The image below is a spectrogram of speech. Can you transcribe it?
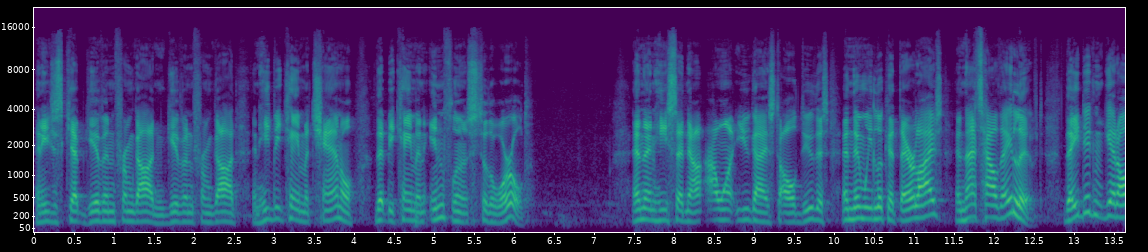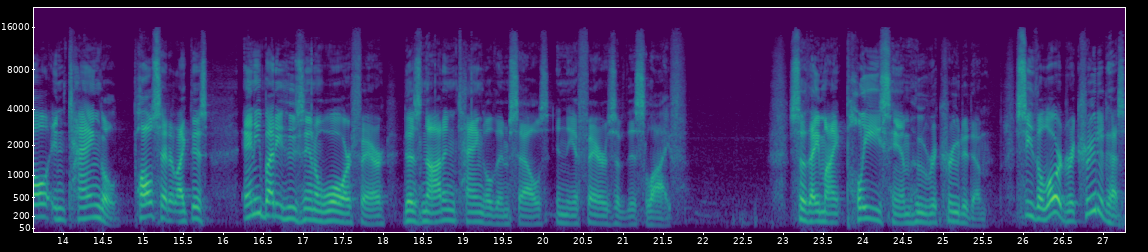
And he just kept giving from God and giving from God. And he became a channel that became an influence to the world. And then he said, Now I want you guys to all do this. And then we look at their lives, and that's how they lived. They didn't get all entangled. Paul said it like this Anybody who's in a warfare does not entangle themselves in the affairs of this life so they might please him who recruited them. See, the Lord recruited us.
